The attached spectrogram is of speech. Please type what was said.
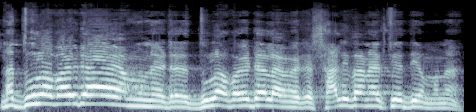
না দুলা ভাইটা এমন এটা দুলা ভাইটা এটা শালি বানাই দিয়ে মনে হয়।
